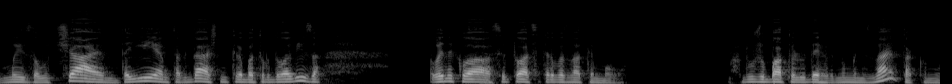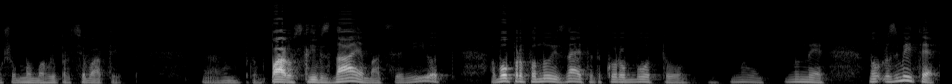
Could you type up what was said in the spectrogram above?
ми залучаємо, даємо, так далі, не треба трудова віза виникла ситуація, треба знати мову. А дуже багато людей говорять, ну ми не знаємо так, ну, щоб ми могли працювати. Е, ну, там, Пару слів знаємо, а це і от. Або пропонують, знаєте, таку роботу. Ну, ну не. Ну, розумієте,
